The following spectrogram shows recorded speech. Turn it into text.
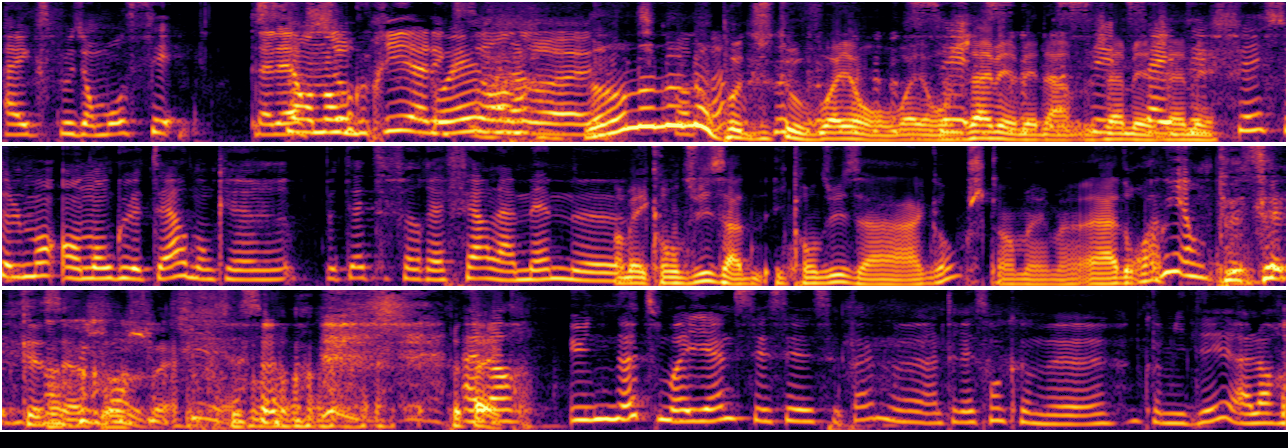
à explosion. Bon, c'est T'as l'air en surpris, Alexandre. Euh, non, non, non, non, pas du tout. Voyons, voyons, jamais, mesdames, jamais, ça jamais. Ça a été fait seulement en Angleterre, donc euh, peut-être faudrait faire la même. Euh, non, mais ils conduisent à, ils conduisent à gauche quand même, hein, à droite. Oui, on peut. Peut-être que ça change. C'est ça. Alors, une note moyenne, c'est c'est c'est quand même intéressant comme comme idée. Alors,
